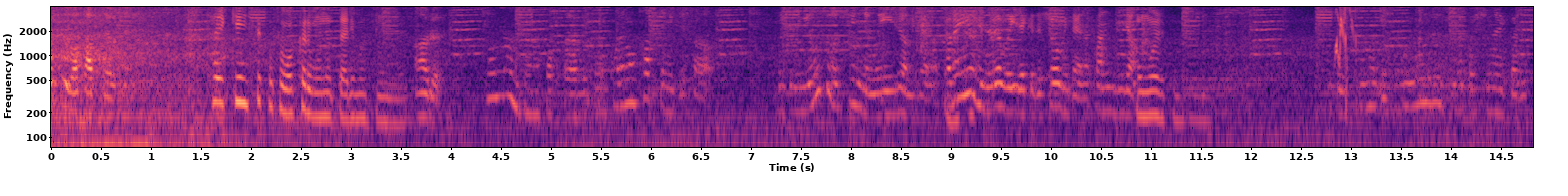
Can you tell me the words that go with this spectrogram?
よく分かったよね。体験してこそ分かるものってありますもんね。ある。そんなんじゃなかったら別にこれもパッて見てさ別に養生しんでもいいじゃんみたいな。足りんように。塗ればいいだけでしょみたいな感じじゃん。思えるかもしれないでもその一歩養生するかしないかでさ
